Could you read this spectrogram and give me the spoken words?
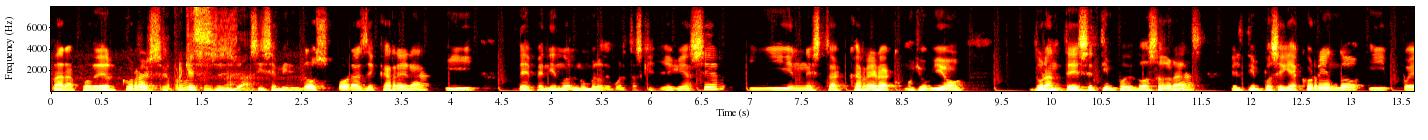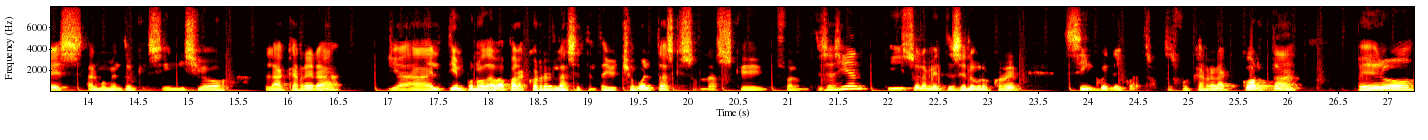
para poder correrse. Porque así se mide dos horas de carrera y dependiendo del número de vueltas que llegue a hacer. Y en esta carrera, como llovió, durante ese tiempo de dos horas, el tiempo seguía corriendo y pues al momento en que se inició la carrera, ya el tiempo no daba para correr las 78 vueltas, que son las que usualmente se hacían, y solamente se logró correr 54. Entonces fue carrera corta, pero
